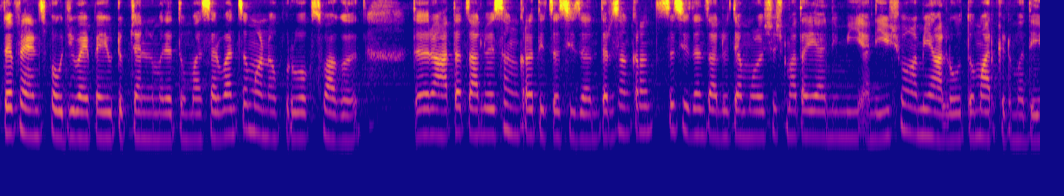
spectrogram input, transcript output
नमस्ते फ्रेंड्स फौजी वायफाय यूट्यूब चॅनलमध्ये तुम्हा सर्वांचं मनपूर्वक स्वागत. तर आता चालू आहे संक्रांतीचं सीझन. तर संक्रांतीचं सीझन चालू आहे त्यामुळे सुषमाताई आणि मी आणि इशू आम्ही आलो होतो मार्केटमध्ये.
